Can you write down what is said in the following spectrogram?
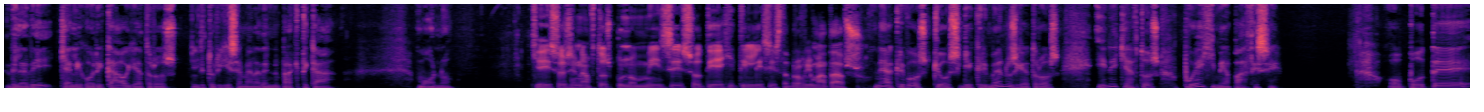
Δηλαδή και αλληγορικά ο γιατρός λειτουργεί σε μένα, δεν είναι πρακτικά μόνο. Και ίσως είναι αυτός που νομίζεις ότι έχει τη λύση στα προβλήματά σου. Ναι, ακριβώς. Και ο συγκεκριμένος γιατρός είναι και αυτός που έχει μια πάθηση. Οπότε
